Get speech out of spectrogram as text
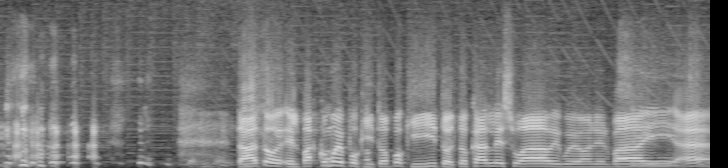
Tato, él va como de poquito a poquito, el tocarle suave, weón, él va ahí. Sí, ah,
